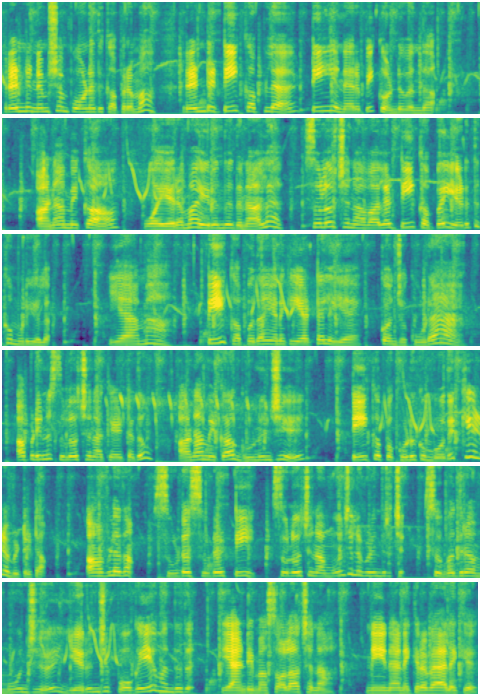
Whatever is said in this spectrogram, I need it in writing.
ரெண்டு நிமிஷம் போனதுக்கு அப்புறமா ரெண்டு டீ கப்ல டீயை நிரப்பி கொண்டு வந்தா. அனாமிகா உயரமா இருந்ததுனால சுலோச்சனாவால டீ கப்பை எடுத்துக்க முடியல. ஏமா டீ கப்பு தான் எனக்கு எட்டலையே கொஞ்சம் கூட? அப்படின்னு சுலோச்சனா கேட்டதும் அனாமிகா குனிஞ்சு டீ கப்பை கொடுக்கும்போது கீழே விட்டுட்டான். அவ்வளோதான் சுட சுட டீ சுலோச்சனா மூஞ்சில விழுந்துருச்சு. சுபத்ரா மூஞ்சு எரிஞ்சு புகையே வந்தது. ஏண்டிமா சொலாச்சனா நீ நினைக்கிற வேலைக்கு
